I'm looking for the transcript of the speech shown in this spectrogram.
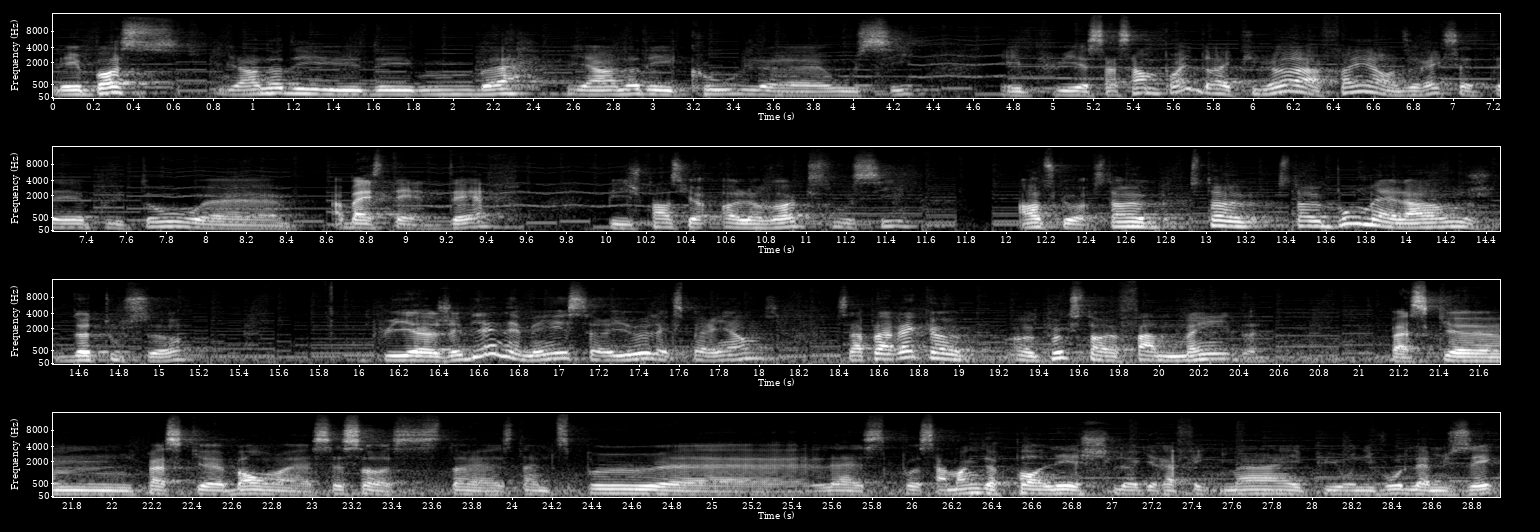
Les boss, il y en a des. bah, il y en a des cool euh, aussi. Et puis, ça semble pas être Dracula à la fin, on dirait que c'était plutôt. Euh, ah ben, c'était Def. Puis je pense qu'il y a aussi. En tout cas, c'est un, un, un, beau mélange de tout ça. Puis j'ai bien aimé, sérieux, l'expérience. Ça paraît qu'un un peu que c'est un fan-made parce que, hum, parce que bon, euh, c'est ça, c'est un, un, petit peu. Euh, ça manque de polish graphiquement et puis au niveau de la musique,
